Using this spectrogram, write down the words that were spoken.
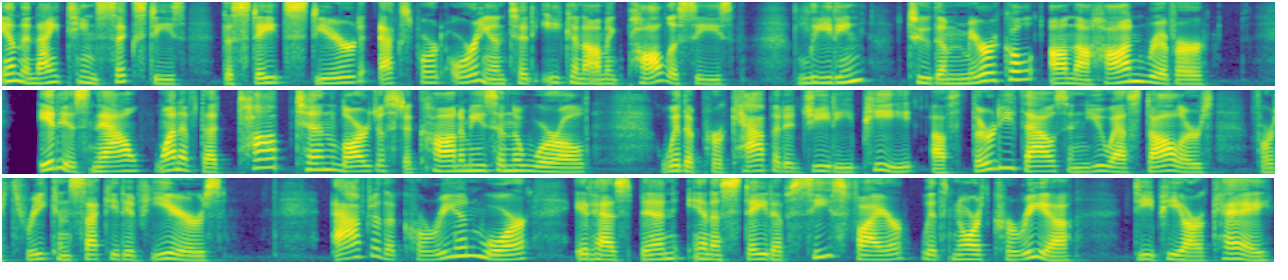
In the 1960s, the state steered export oriented economic policies, leading to the Miracle on the Han River. It is now one of the top 10 largest economies in the world, with a per capita GDP of 30,000 US dollars for three consecutive years. After the Korean War, it has been in a state of ceasefire with North Korea DPRK.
